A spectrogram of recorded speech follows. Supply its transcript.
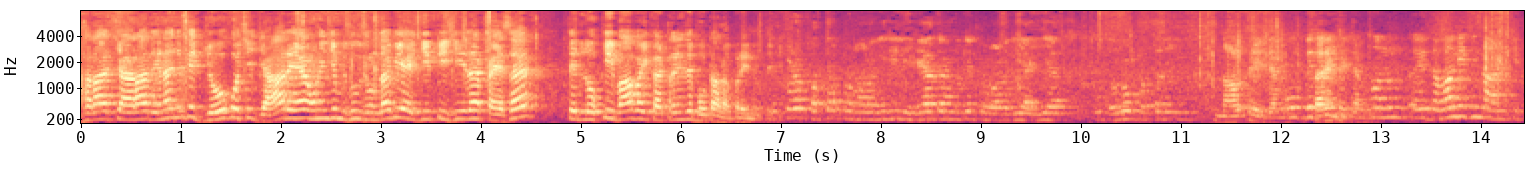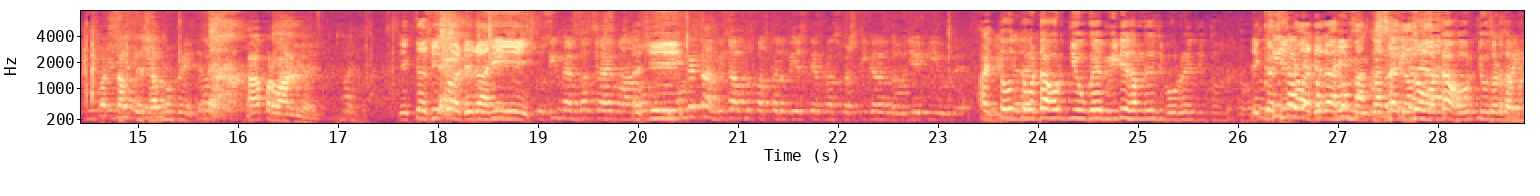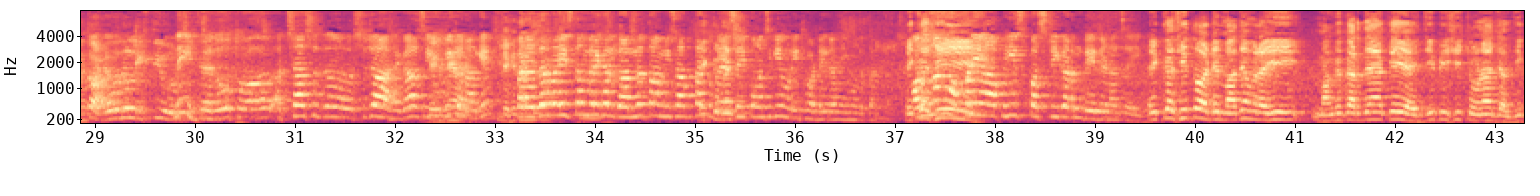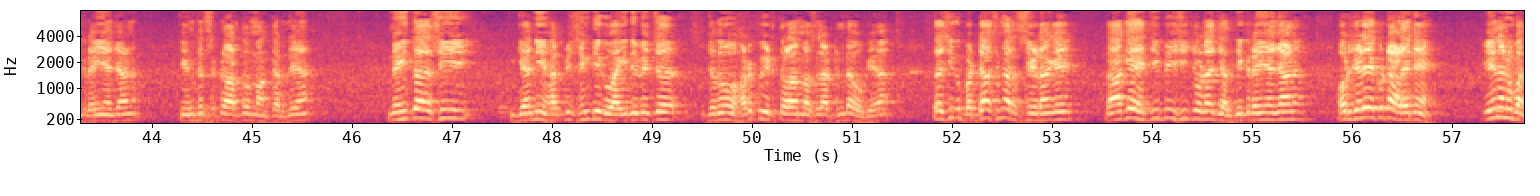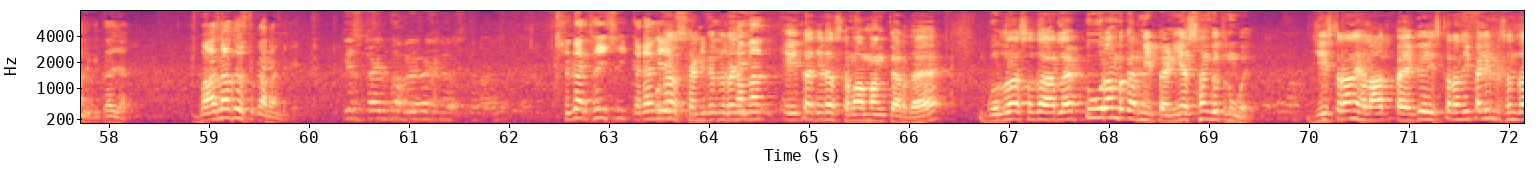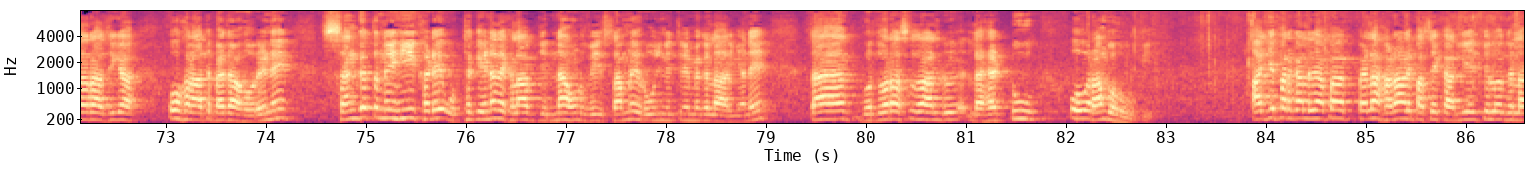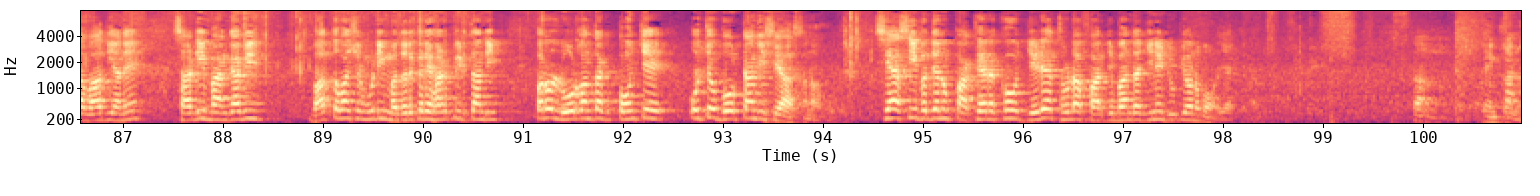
ਹਰਾ ਚਾਰਾ ਦੇਣਾ ਜਿਵੇਂ ਜੋ ਕੁਝ ਜਾ ਰਿਹਾ ਹੁਣ ਇੰਜ ਮਹਿਸੂਸ ਹੁੰਦਾ ਵੀ ਐਜੀਪੀਸੀ ਦਾ ਪੈਸਾ ਤੇ ਲੋਕੀ ਵਾਹ ਵਾਹੀ ਕੱਟ ਰਹੇ ਨੇ ਤੇ ਵੋਟਾਂ ਲੱਭ ਰਹੇ ਨੇ ਉੱਤੇ ਜਿਹੜਾ ਪੱਤਰ ਪ੍ਰਵਾਨਗੀ ਜੀ ਲਿਖਿਆ ਤੇ ਮੁੜ ਕੇ ਪ੍ਰਵਾਨਗੀ ਆਈ ਆ ਉਹ ਦੋਨੋਂ ਪੱਤਰ ਨਾਲ ਭੇਜ ਉਹ ਦਾਂਗੇ ਬਿਲਕੁਲ ਸਾਰੇ ਭੇਜ ਦਾਂਗੇ ਤੁਹਾਨੂੰ ਇਹ ਦਵਾਂਗੇ ਜੀ ਨਾਲ ਕਿਤਨੇ WhatsApp ਤੇ ਸਭ ਨੂੰ ਭੇਜ ਦਾਂਗੇ। ਆਹ ਪ੍ਰਵਾਨਗੀ ਹੋਈ ਹਾਂਜੀ। ਇੱਕ ਅਸੀਂ ਤੁਹਾਡੇ ਰਾਹੀਂ ਤੁਸੀਂ ਮੈਂਬਰ ਸਾਹਿਬਾਨ ਨੂੰ ਅਸੀਂ- ਕਹੋਗੇ ਧਾਮੀ ਸਾਹਿਬ ਨੂੰ ਪੱਤਰ ਭੇਜ ਤੇ ਆਪਣਾ ਸਪਸ਼ਟੀਕਰਨ ਦਿਓ ਜੀ ਕੀ ਹੋ ਰਿਹਾ। ਅੱਜ ਤੋਂ ਵੱਡਾ ਹੋਰ ਕੀ ਹੋਊਗਾ ਮੀਡੀਆ ਸਾਹਮਣੇ ਅਸੀਂ ਬੋਲ ਰਹੇ ਜੀ ਤੋਂ ਇੱਕ ਅਸੀਂ ਤੁਹਾਡੇ ਰਾਹੀਂ ਮੰਗ ਕਰਨਾ ਇਸ ਤੋਂ ਚਾਹੁੰਦੇ ਵੱਡਾ ਹਾਂ ਹੋਰ ਕਿਉਂ ਸਾਡੇ ਸਾਹਮਣੇ? ਤੁਹਾਡੇ ਵੱਲੋਂ ਲਿਖਤੀ ਹੋ ਨਹੀਂ ਚਲੋ ਥੋੜਾ ਅੱਛਾ ਸੁਝਾ- ਸੁਝਾਅ ਹੈਗਾ ਅਸੀਂ ਉਹ ਵੀ ਹਾਂ, ਕਰਾਂਗੇ। ਪਰ ਹਾਂ। ਅਦਰਵਾਈਜ਼ ਤਾਂ ਮੇਰੇ ਖਿਆਲ ਗੱਲ ਧਾਮੀ ਸਾਹਿਬ ਤੱਕ ਵੈਸੇ ਹੀ ਪਹੁੰਚ ਗਈ ਹੋਣੀ ਤੁਹਾਡੇ ਰਾਹੀਂ ਹੁਣ ਤੱਕ। ਇੱਕ ਔਰ ਉਹਨਾਂ ਨੂੰ ਅਸੀਂ- ਆਪਣੇ ਆਪ ਹੀ ਸਪਸ਼ਟੀਕਰਨ ਦੇ ਦੇਣਾ ਚਾਹੀਦਾ। ਇੱਕ ਅਸੀਂ ਤੁਹਾਡੇ ਮਾਧਿਅਮ ਰਾਹੀਂ ਮੰਗ ਕਰਦੇ ਹਾਂ ਕਿ ਐਸਜੀਪੀਸੀ ਚੋਣਾਂ ਜਲਦੀ ਕਰਾਈਆਂ ਜਾਣ। ਕੇਂਦਰ ਸਰਕਾਰ ਤੋਂ ਮੰਗ ਕਰਦੇ ਹਾਂ। ਨਹੀਂ ਤਾਂ ਅਸੀਂ ਗਿਆਨੀ ਹਰਪ੍ਰੀਤ ਸਿੰਘ ਦੀ ਅਗਵਾਈ ਦੇ ਵਿੱਚ ਜਦੋਂ ਹੜ੍ਹ ਪੀੜਤ ਵਾਲਾ ਮਸਲਾ ਠੰਡਾ ਹੋ ਗਿਆ ਤਾਂ ਅਸੀਂ ਇੱਕ ਵੱਡਾ ਸੰਘਰਸ਼ ਛੇੜਾਂਗੇ ਤਾਂ ਕਿ ਐਸਜੀਪੀਸੀ ਚੋਣਾਂ ਜਲਦੀ ਕਰਾਈਆਂ ਜਾਣ ਔਰ ਜਿਹੜੇ ਘੁਟਾਲੇ ਨੇ ਇਹਨਾਂ ਨੂੰ ਬੰਦ ਕੀਤਾ ਜਾਵੇ। ਬਾਦਲਾਂ ਤੋਂ ਛੁਟਕਾਰਾ ਮਿਲੇ। ਕਿਸ ਟਾਈਪ ਦਾ ਹੋਏਗਾ ਸੰਘਰਸ਼ ਸੰਘਰਸ਼ ਅਸੀਂ ਕਰਾਂਗੇ। ਉਹਦਾ ਸੰਗਤ ਦਾ ਸਮਾਂ ਜੀ, ਇਹ ਤਾਂ ਜਿਹੜਾ ਸਮਾਂ ਮੰਗ ਕਰਦਾ ਹੈ ਗੁਰਦੁਆਰਾ ਸੁਧਾਰ ਲਈ ਟੂਰੰਬ ਕਰਨੀ ਪੈਣੀ ਹੈ ਸੰਗਤ ਨੂੰ ਹੈ ਜਿਸ ਤਰ੍ਹਾਂ ਦੇ ਹਾਲਾਤ ਪੈ ਗਏ ਇਸ ਤਰ੍ਹਾਂ ਦੀ ਪਹਿਲੀ ਮਸੰਦਾਰਾ ਸੀਗਾ ਉਹ ਹਾਲਾਤ ਪੈਦਾ ਹੋ ਰਹੇ ਨੇ। ਸੰਗਤ ਨਹੀਂ ਹੀ ਖੜੇ ਉੱਠ ਕੇ ਇਹਨਾਂ ਦੇ ਖਿਲਾਫ ਜਿੰਨਾ ਹੁਣ ਸਾਹਮਣੇ ਰੋਜ਼ ਨਿਤਨੇਮ ਗੱਲਾਂ ਆ ਰਹੀਆਂ ਨੇ, ਤਾਂ ਗੁਰਦੁਆਰਾ ਸਾਹਿਬ ਲਹਿਰ 2 ਉਹ ਆਰੰਭ ਹੋਊਗੀ। ਅੱਜ ਪਰ ਗੱਲ ਆਪਾਂ ਪਹਿਲਾਂ ਹੜ੍ਹਾਂ ਵਾਲੇ ਪਾਸੇ ਕਰ ਲਈਏ, ਚਲੋ ਗੱਲਾਂ ਵਾਧੀਆਂ ਨੇ। ਸਾਡੀ ਮੰਗ ਆ ਵੀ ਵੱਧ ਤੋਂ ਵੱਧ ਸ਼੍ਰੋਮਣੀ ਮਦਦ ਕਰੇ ਹੜ੍ਹ ਪੀੜਤਾਂ ਦੀ, ਪਰ ਉਹ ਲੋੜਵੰਦ ਤੱਕ ਪਹੁੰਚੇ, ਉਹ 'ਚੋਂ ਵੋਟਾਂ ਦੀ ਸਿਆਸਤ ਨਾ ਹੋਵੇ। ਸਿਆਸੀ ਬੰਦੇ ਨੂੰ ਪਾਖੇ ਰੱਖੋ, ਜਿਹੜੇ ਤੁਹਾਡਾ ਫਰਜ਼ ਬਣਦਾ, ਜਿਹਨੇ ਡਿਊਟੀ ਉਹ ਨਿਭਾਉਣ ਜਾ ਕੇ। Thank you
